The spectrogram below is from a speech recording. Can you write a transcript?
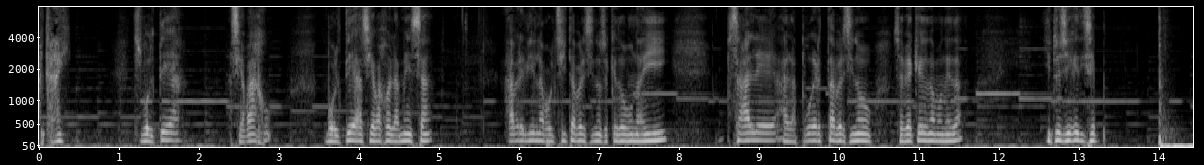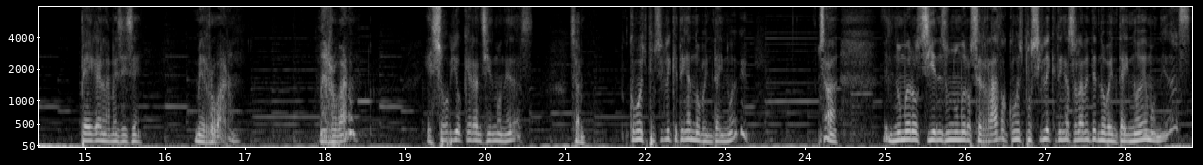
ah, caray. Entonces voltea hacia abajo, voltea hacia abajo de la mesa, abre bien la bolsita a ver si no se quedó una ahí sale a la puerta a ver si no se había caído una moneda. Y entonces llega y dice, pega en la mesa y dice, me robaron. Me robaron. Es obvio que eran 100 monedas. O sea, ¿cómo es posible que tengan 99? O sea, el número 100 es un número cerrado. ¿Cómo es posible que tenga solamente 99 monedas?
